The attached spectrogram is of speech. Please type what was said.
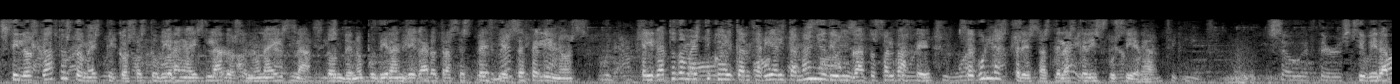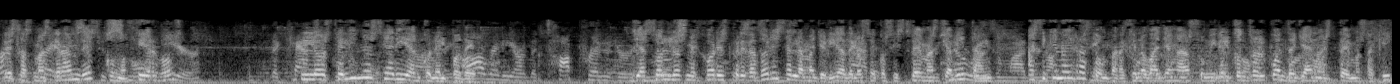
Si los gatos domésticos estuvieran aislados en una isla donde no pudieran llegar otras especies de felinos, el gato doméstico alcanzaría el tamaño de un gato salvaje según las presas de las que dispusiera. Si hubiera presas más grandes, como ciervos, los felinos se harían con el poder. Ya son los mejores predadores en la mayoría de los ecosistemas que habitan, así que no hay razón para que no vayan a asumir el control cuando ya no estemos aquí.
